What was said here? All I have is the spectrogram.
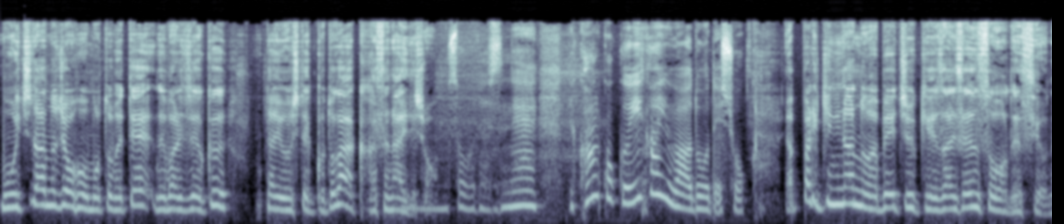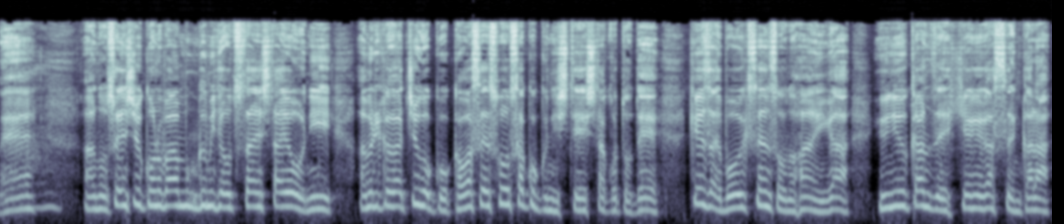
もう一段の情報を求めて粘り強く対応していくことが欠かせないでしょう。そうですね。韓国以外はどうでしょうか？やっぱり気になるのは米中経済戦争ですよね。あの、先週この番組でお伝えしたように、アメリカが中国を為替操作国に指定したことで、経済貿易戦争の範囲が輸入関税引き上げ合戦から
